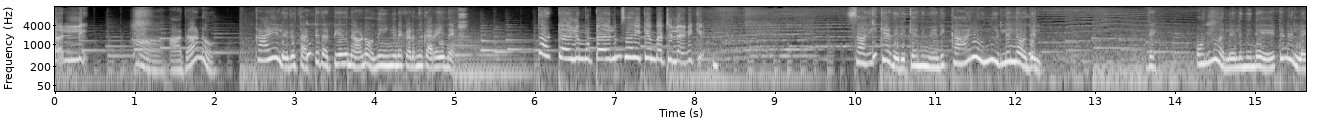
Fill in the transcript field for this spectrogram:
തല്ലി. ആ അതാണോ? കയ്യിലൊരു തട്ട് തട്ടിയതിനാണോ നീ ഇങ്ങനെ കിടന്ന് കരയുന്നേ? തട്ടായാലും മുട്ടായാലും സഹിക്കാൻ പറ്റില്ല എനിക്ക്. സഹിക്കാതിരിക്കാനും വേണ്ടി കാര്യമൊന്നുമില്ലല്ലോ അതിൽ. ഒന്നുമല്ലേലും നിന്റെ ഏട്ടനല്ലേ?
